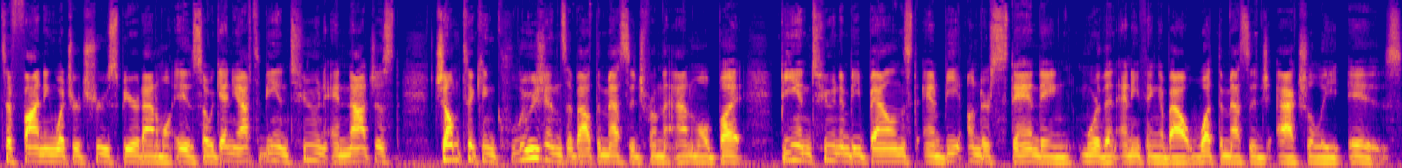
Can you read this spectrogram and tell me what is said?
to finding what your true spirit animal is. So again, you have to be in tune and not just jump to conclusions about the message from the animal, but be in tune and be balanced and be understanding more than anything about what the message actually is.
